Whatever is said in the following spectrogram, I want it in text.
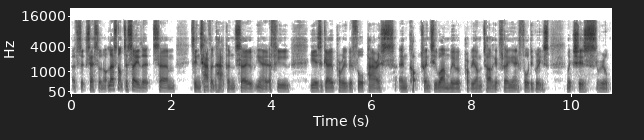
of success or not. That's not to say that um, things haven't happened. So, you know, a few years ago, probably before Paris and COP21, we were probably on target for, you know, four degrees, which is a real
